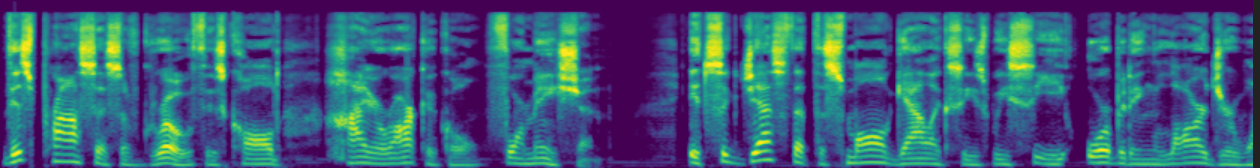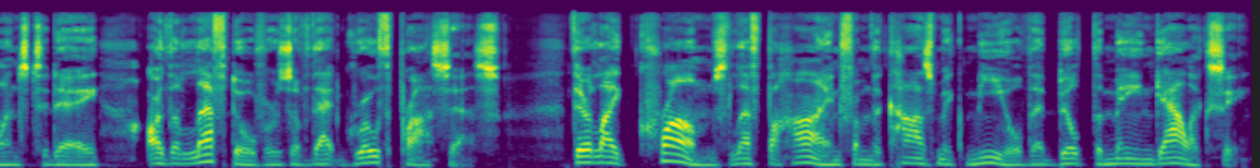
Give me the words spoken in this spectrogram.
This process of growth is called hierarchical formation. It suggests that the small galaxies we see orbiting larger ones today are the leftovers of that growth process. They're like crumbs left behind from the cosmic meal that built the main galaxy.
